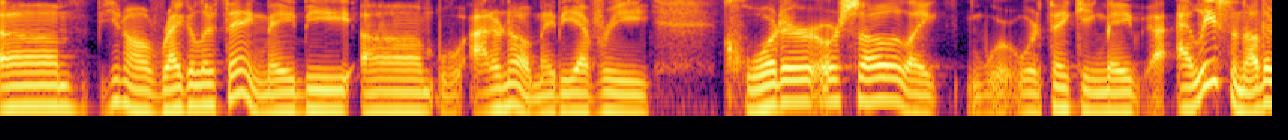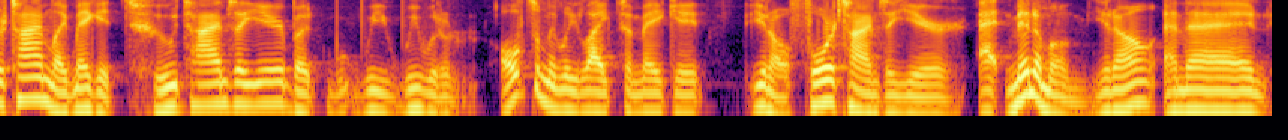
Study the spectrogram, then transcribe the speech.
um, you know, a regular thing. Maybe, um, I don't know, maybe every quarter or so. Like we're, we're, thinking maybe at least another time, like make it two times a year. But we we would ultimately like to make it you know, four times a year at minimum, you know, and then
